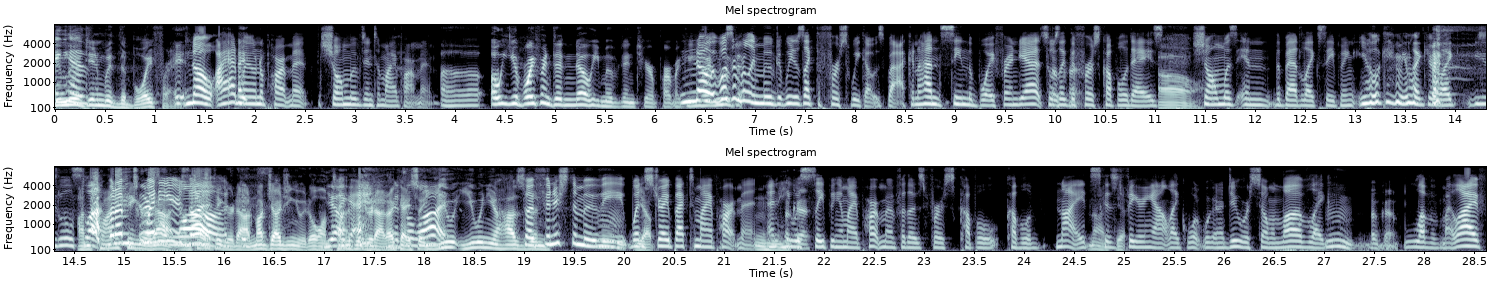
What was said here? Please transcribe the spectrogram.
you moved his- in with the boyfriend. no, I had my own apartment. Sean moved into my apartment. uh, oh, your boyfriend didn't know he moved into your apartment. No, had it wasn't moved really moved. It was like the first week I was back, and I hadn't seen the boyfriend yet. So it was like the first couple of days. Oh. Sean was in the bed, like sleeping. You're looking at me like you're like you little slut, but I'm 20 it out. years I'm trying to old. figure it out. I'm not judging you at all. I'm Yeah. trying to figure it out. Okay, so lot. you you and your husband. So. I finished the movie, mm. went Yep. straight back to my apartment, mm-hmm. and he was sleeping in my apartment for those first couple couple of nights because yep. figuring out like what we're gonna do. We're so in love, like mm. okay. love of my life,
